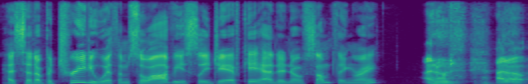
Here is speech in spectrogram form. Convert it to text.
had set up a treaty with him. So obviously JFK had to know something, right? I don't, I don't.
